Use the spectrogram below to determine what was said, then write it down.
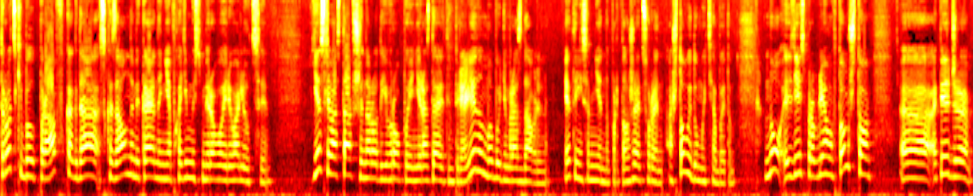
Троцкий был прав, когда сказал, намекая на необходимость мировой революции. Если восставшие народы Европы не раздавят империализм, мы будем раздавлены. Это, несомненно, продолжает Сурен. А что вы думаете об этом? Ну, здесь проблема в том, что, э, опять же,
